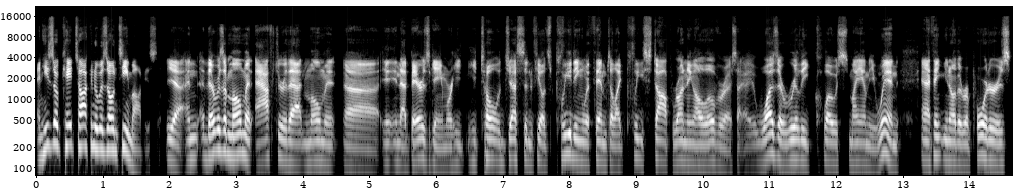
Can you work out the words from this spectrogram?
and he's okay talking to his own team. Obviously, Yeah, and there was a moment after that moment uh, in, in that Bears game where he he told Justin Fields, pleading with him to like please stop running all over us. It was a really close Miami win, and I think you know the reporters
